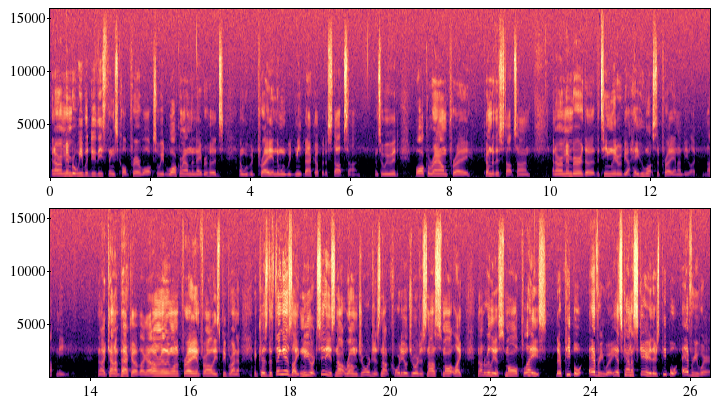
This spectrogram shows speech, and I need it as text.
And I remember we would do these things called prayer walks. So we'd walk around the neighborhoods and we would pray, and then we would meet back up at a stop sign. And so we would walk around, pray, come to this stop sign. And I remember the, the team leader would be like, hey, who wants to pray? And I'd be like, not me. I'd kind of back up, like, I don't really want to pray in front of all these people right now. Because the thing is, like, New York City is not Rome, Georgia. It's not Cordele, Georgia. It's not a small, like, not really a small place. There are people everywhere. Yeah, it's kind of scary. There's people everywhere.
